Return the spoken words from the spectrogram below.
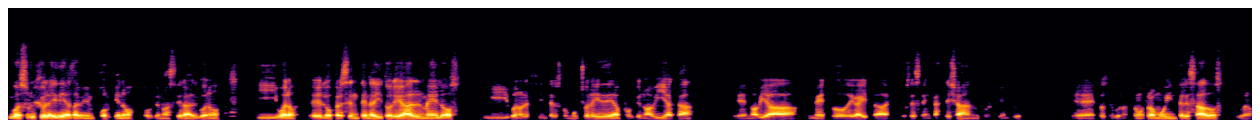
Y bueno, surgió la idea también, ¿por qué no? ¿Por qué no hacer algo, no? Y bueno, eh, lo presenté en la editorial Melos y bueno, les interesó mucho la idea porque no había acá, eh, no había método de gaita escocesa en castellano, por ejemplo. Eh, entonces, bueno, se mostraron muy interesados y bueno,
